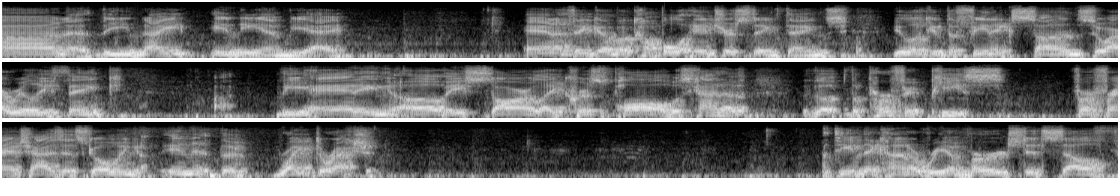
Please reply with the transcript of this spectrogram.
on the night in the NBA, and I think of a couple interesting things. You look at the Phoenix Suns, who I really think uh, the adding of a star like Chris Paul was kind of the, the perfect piece for a franchise that's going in the right direction. A team that kind of reemerged itself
